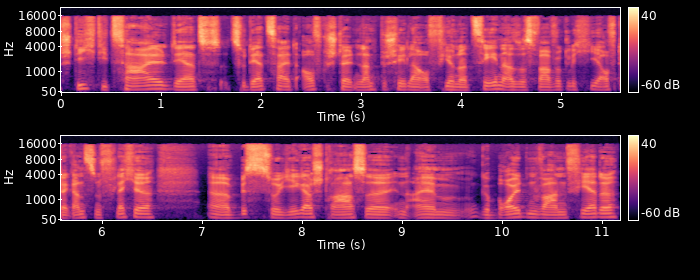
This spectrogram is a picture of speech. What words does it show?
stieg die Zahl der zu der Zeit aufgestellten Landbeschäler auf 410. Also es war wirklich hier auf der ganzen Fläche äh, bis zur Jägerstraße in einem Gebäuden waren Pferde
